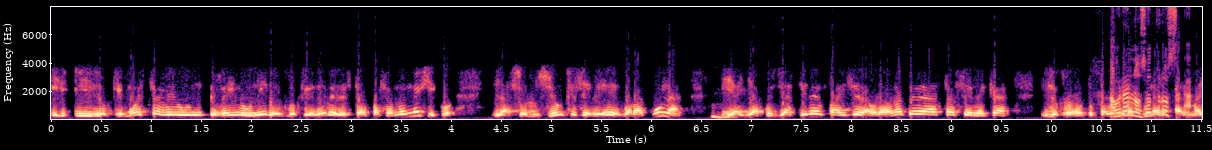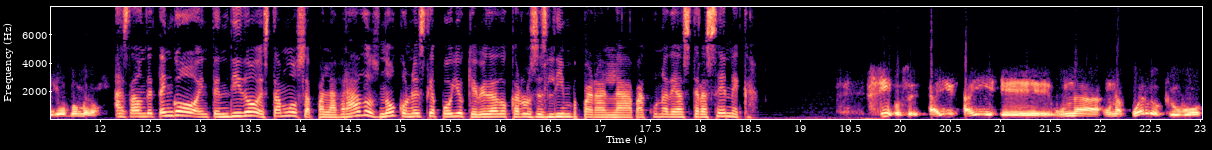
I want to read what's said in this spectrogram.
Y, y lo que muestra el Reino Unido es lo que debe de estar pasando en México. La solución que se ve es la vacuna. Y allá pues ya tienen Pfizer, ahora van a tener AstraZeneca y lo que van a tocar ahora nosotros, al mayor número. Hasta donde tengo entendido, estamos apalabrados, ¿no? Con este apoyo que había dado Carlos Slim para la vacuna de AstraZeneca. Sí, o sea, hay, hay eh, una, un acuerdo que hubo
